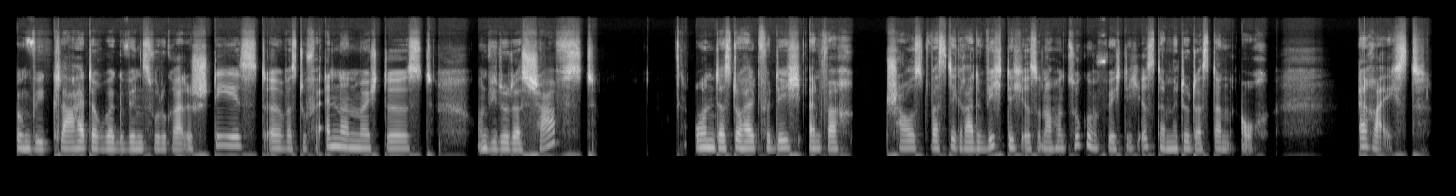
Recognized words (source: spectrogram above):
irgendwie Klarheit darüber gewinnst, wo du gerade stehst, äh, was du verändern möchtest und wie du das schaffst. Und dass du halt für dich einfach schaust, was dir gerade wichtig ist und auch in Zukunft wichtig ist, damit du das dann auch erreichst.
